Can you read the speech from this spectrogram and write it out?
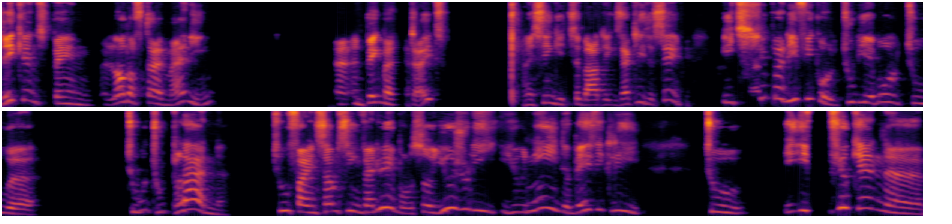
they can spend a lot of time mining and pegmatite. I think it's about exactly the same. It's super difficult to be able to uh, to to plan to find something valuable. So usually you need basically to, if you can, uh,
